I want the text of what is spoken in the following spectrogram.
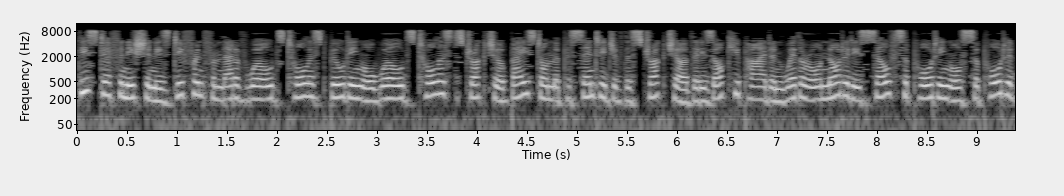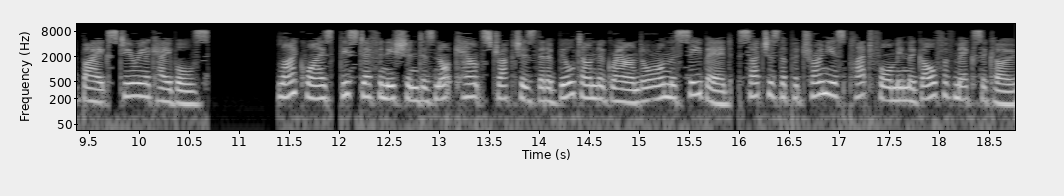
This definition is different from that of world's tallest building or world's tallest structure based on the percentage of the structure that is occupied and whether or not it is self-supporting or supported by exterior cables. Likewise, this definition does not count structures that are built underground or on the seabed, such as the Petronius platform in the Gulf of Mexico.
